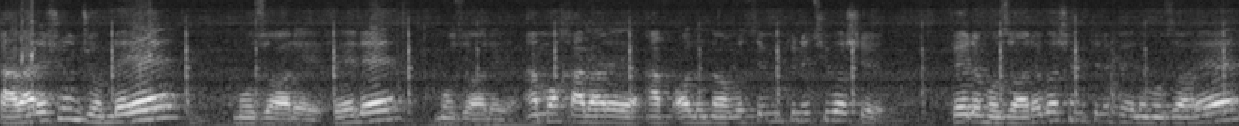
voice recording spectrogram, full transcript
خبرشون جمله مزاره فعل مزاره اما خبر افعال ناقصه می‌تونه چی باشه؟ فعل مزاره باشه می‌تونه فعل مزاره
